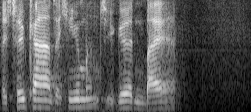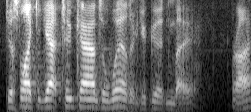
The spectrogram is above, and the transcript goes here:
There's two kinds of humans, you're good and bad. Just like you got two kinds of weather, you're good and bad, right?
